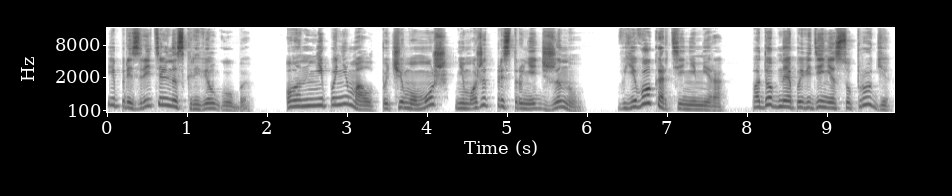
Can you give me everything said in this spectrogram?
и презрительно скривил губы. Он не понимал, почему муж не может приструнить жену. В его картине мира подобное поведение супруги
